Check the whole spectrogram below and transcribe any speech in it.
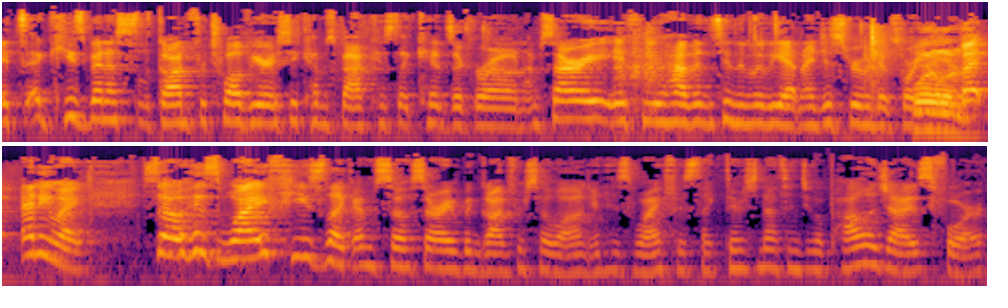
it's uh, he's been a, gone for twelve years. He comes back. His like kids are grown. I'm sorry if you haven't seen the movie yet, and I just ruined ruined it for you. But anyway, so his wife, he's like, I'm so sorry I've been gone for so long. And his wife is like, there's nothing to apologize for.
